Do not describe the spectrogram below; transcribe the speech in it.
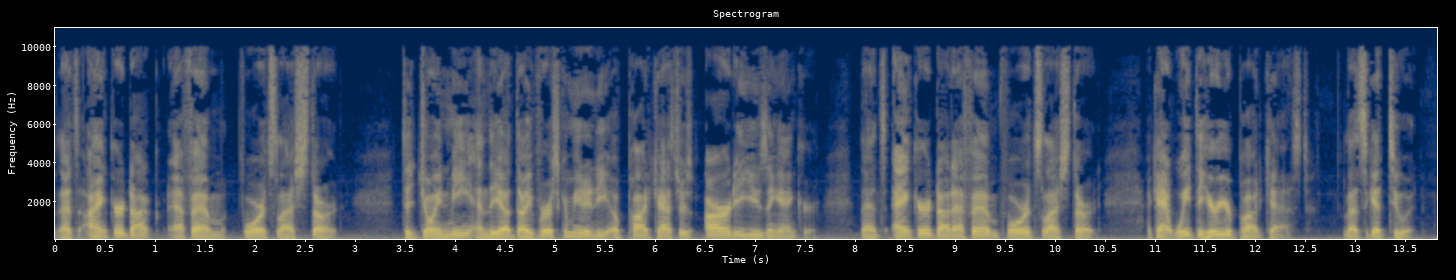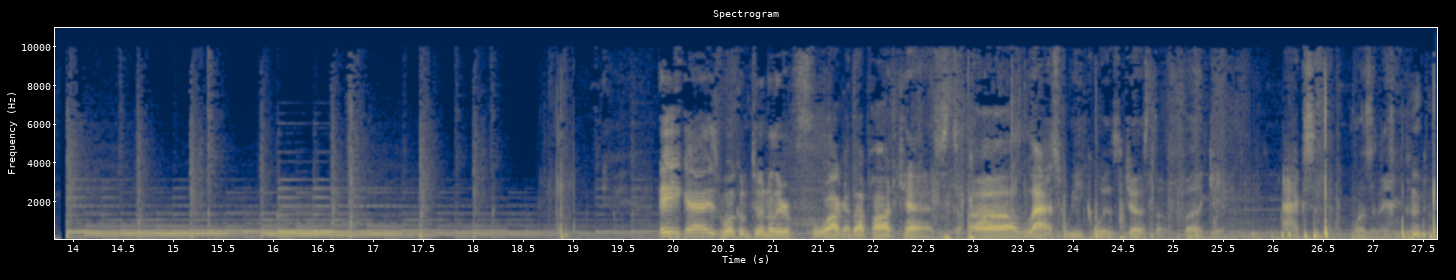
That's anchor.fm forward slash start to join me and the uh, diverse community of podcasters already using Anchor. That's anchor.fm forward slash start. I can't wait to hear your podcast. Let's get to it. Hey guys, welcome to another Fwacata podcast. Uh, last week was just a fucking accident, wasn't it?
